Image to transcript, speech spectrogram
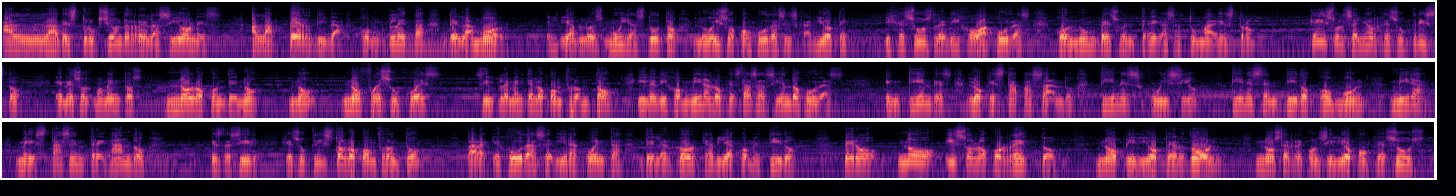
a la destrucción de relaciones, a la pérdida completa del amor. El diablo es muy astuto, lo hizo con Judas Iscariote. Y Jesús le dijo a Judas, ¿con un beso entregas a tu maestro? ¿Qué hizo el Señor Jesucristo? En esos momentos no lo condenó, no, no fue su juez, Simplemente lo confrontó y le dijo, mira lo que estás haciendo Judas. ¿Entiendes lo que está pasando? ¿Tienes juicio? ¿Tienes sentido común? Mira, me estás entregando. Es decir, Jesucristo lo confrontó para que Judas se diera cuenta del error que había cometido, pero no hizo lo correcto, no pidió perdón, no se reconcilió con Jesús,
